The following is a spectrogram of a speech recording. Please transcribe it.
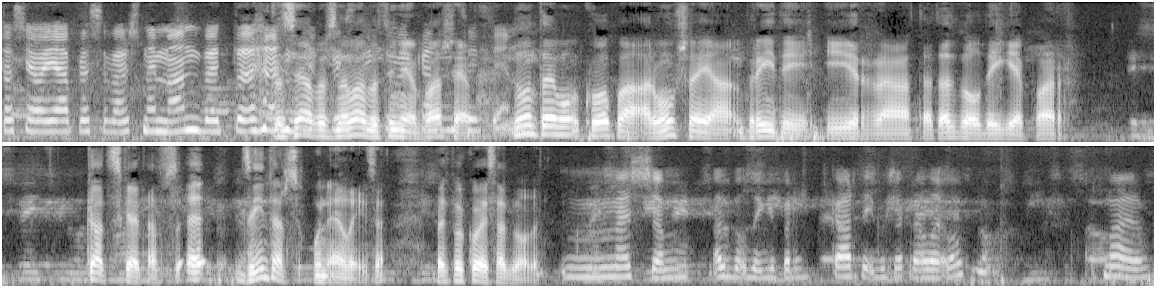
tas jau jāprasa vairs ne man, bet tas jāprasa ne man, bet viņiem pašiem. Nu, un te kopā ar mums šajā brīdī ir tātad atbildīgie par Kāds skaitās? E, Dzintars un Elīze. Bet par ko es atbildēju? Mēs esam atbildīgi par kārtību sakrālē laukumā. Apmēram.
